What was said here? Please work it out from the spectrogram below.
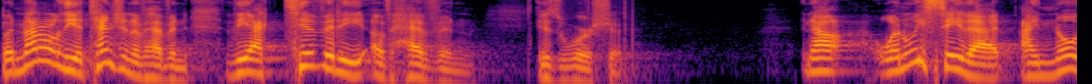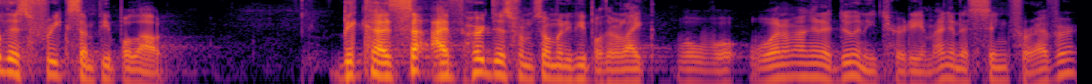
But not only the attention of heaven, the activity of heaven is worship. Now, when we say that, I know this freaks some people out because I've heard this from so many people. They're like, well, what am I going to do in eternity? Am I going to sing forever?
